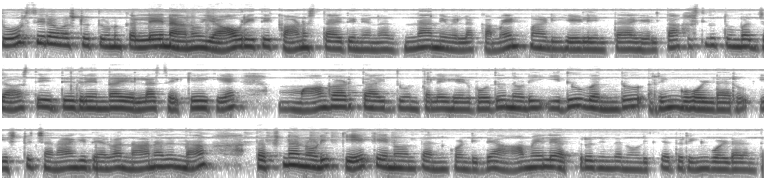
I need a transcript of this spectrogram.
ತೋರಿಸಿರೋವಷ್ಟು ತುಣುಕಲ್ಲೇ ನಾನು ಯಾವ ರೀತಿ ಕಾಣಿಸ್ತಾ ಇದ್ದೀನಿ ಅನ್ನೋದನ್ನ ನೀವೆಲ್ಲ ಕಮೆಂಟ್ ಮಾಡಿ ಹೇಳಿ ಅಂತ ಹೇಳ್ತಾ. ಬಿಸಿಲು ತುಂಬ ಜಾಸ್ತಿ ಇದ್ದಿದ್ದರಿಂದ ಎಲ್ಲ ಸೆಕೆಗೆ ಮಾಗಾಡ್ತಾ ಇದ್ದು ಅಂತಲೇ ಹೇಳ್ಬೋದು. ನೋಡಿ, ಇದು ಬಂದು ರಿಂಗ್ ಹೋಲ್ಡರು. ಎಷ್ಟು ಚೆನ್ನಾಗಿದೆ ಅಲ್ವಾ? ನಾನು ಅದನ್ನು ತಕ್ಷಣ ನೋಡಿ ಕೇಕ್ ಏನೋ ಅಂತ ಅಂದ್ಕೊಂಡಿದ್ದೆ ಆಮೇಲೆ ಹತ್ರದಿಂದ ನೋಡಿದ್ದೆ ಅದು ರಿಂಗ್ ಹೋಲ್ಡರ್ ಅಂತ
